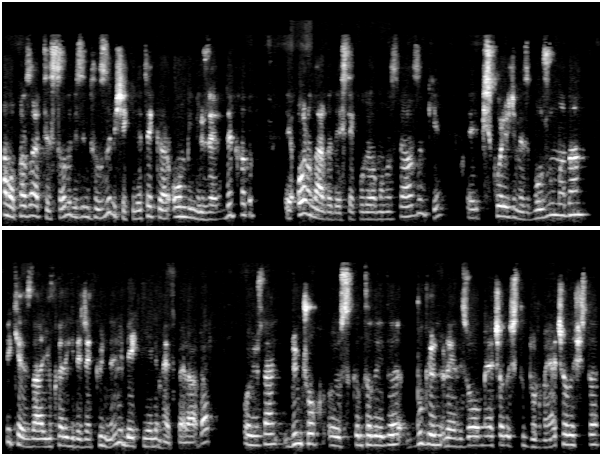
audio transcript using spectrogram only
ama pazartesi salı bizim hızlı bir şekilde tekrar 10 bin üzerinde kalıp e, oralarda destek buluyor olmamız lazım ki e, psikolojimiz bozulmadan bir kez daha yukarı gidecek günleri bekleyelim hep beraber. O yüzden dün çok e, sıkıntılıydı. Bugün realize olmaya çalıştı, durmaya çalıştı.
